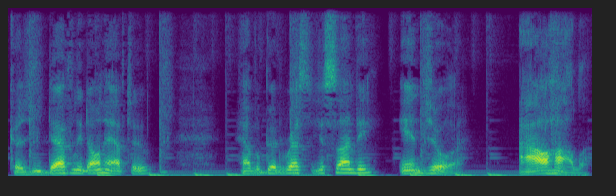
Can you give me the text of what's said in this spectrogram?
because you definitely don't have to. Have a good rest of your Sunday Enjoy. I'll holla.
